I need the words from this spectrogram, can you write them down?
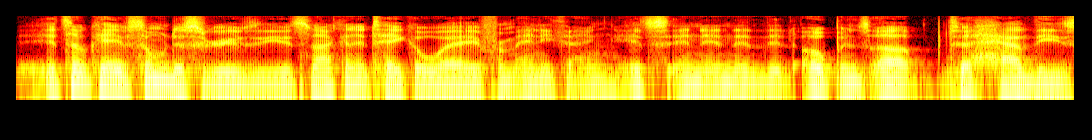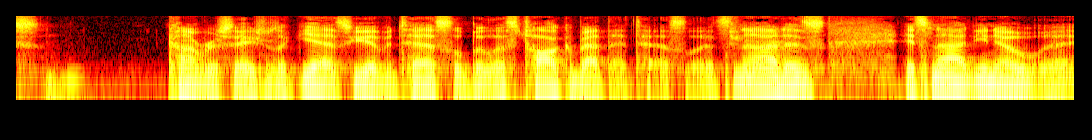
It's okay if someone disagrees with you. It's not going to take away from anything. It's and, and it opens up to have these conversations. Like, yes, you have a Tesla, but let's talk about that Tesla. It's not as it's not you know uh,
